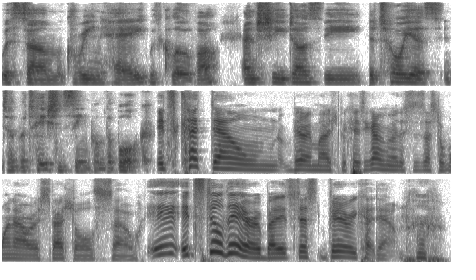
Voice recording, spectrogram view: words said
with some green hay with clover, and she does the notorious interpretation scene from the book. It's cut down very much because you gotta remember this is just a one hour special, so it, it's still there, but it's just very cut down.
